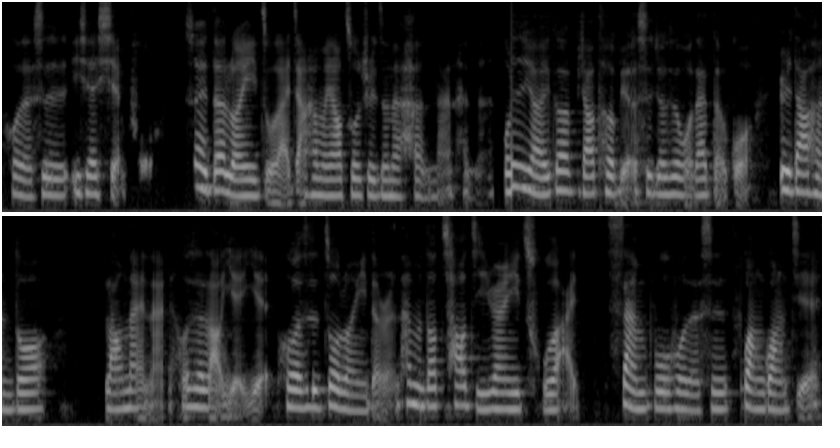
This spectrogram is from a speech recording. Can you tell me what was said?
或者是一些斜坡，所以对轮椅族来讲，他们要出去真的很难很难。我是有一个比较特别的事，就是我在德国遇到很多。老奶奶，或是老爷爷，或者是坐轮椅的人，他们都超级愿意出来散步，或者是逛逛街，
